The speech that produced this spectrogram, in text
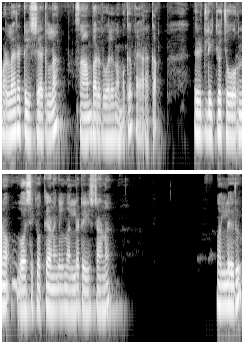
വളരെ ടേസ്റ്റി ആയിട്ടുള്ള സാമ്പാർ ഇതുപോലെ നമുക്ക് തയ്യാറാക്കാം. ഇഡ്ഡലിക്കോ ചോറിനോ ദോശയ്ക്കോ ഒക്കെ ആണെങ്കിൽ നല്ല ടേസ്റ്റാണ് നല്ലൊരു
